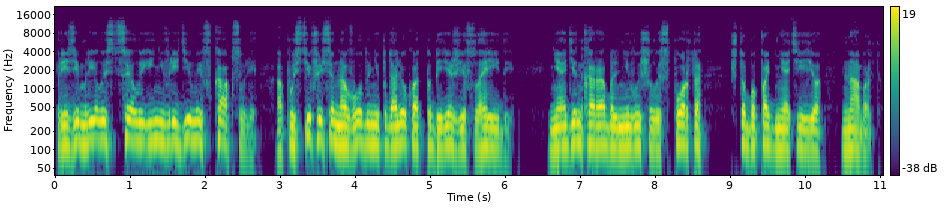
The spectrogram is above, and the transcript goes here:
приземлилась целой и невредимой в капсуле, опустившейся на воду неподалеку от побережья Флориды. Ни один корабль не вышел из порта, чтобы поднять ее на борт.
